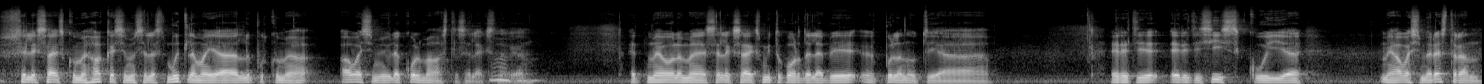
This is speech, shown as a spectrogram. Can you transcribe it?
Selleks ajaks, kui me hakkasime sellest mõtlema ja lõpuks, kui me avasime üle kolme aasta selleks mm -hmm. nagu jah. Mhm. et me oleme selleks ajaks mitu korda läbi põlenud ja eriti, eriti siis, kui me avasime restoran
